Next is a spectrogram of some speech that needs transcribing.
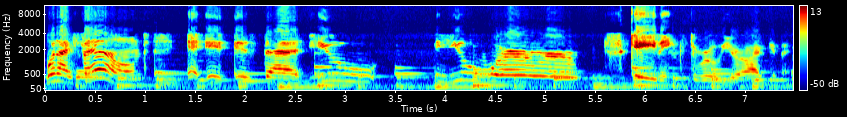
what I found is that you you were skating through your argument.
